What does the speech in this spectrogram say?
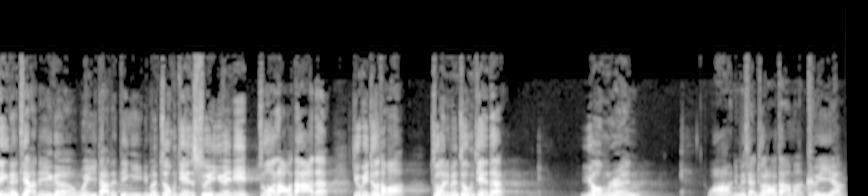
定了这样的一个伟大的定义：你们中间谁愿意做老大的，就必做什么？做你们中间的佣人。哇，你们想做老大吗？可以呀。”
